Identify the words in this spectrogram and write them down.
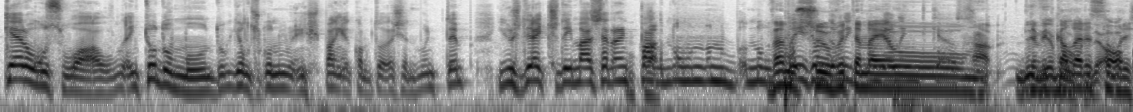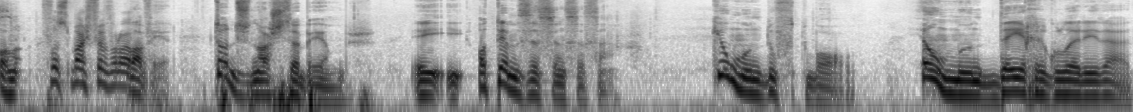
que era usual em todo o mundo, e ele jogou em Espanha, como toda a gente, muito tempo, e os direitos de imagem eram pagos no, no, no Vamos país onde ouvir também o ah, David Caldeira sobre isso. Fosse mais favorável. ver, todos nós sabemos, e, e, ou temos a sensação, que o mundo do futebol é um mundo da irregularidade.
